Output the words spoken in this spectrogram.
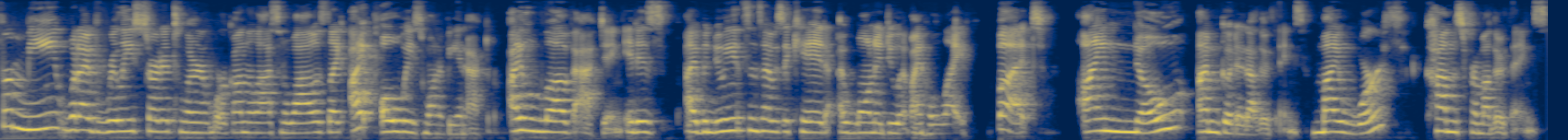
for me, what I've really started to learn and work on the last little while is like I always want to be an actor. I love acting. It is I've been doing it since I was a kid. I want to do it my whole life. But I know I'm good at other things. My worth comes from other things.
